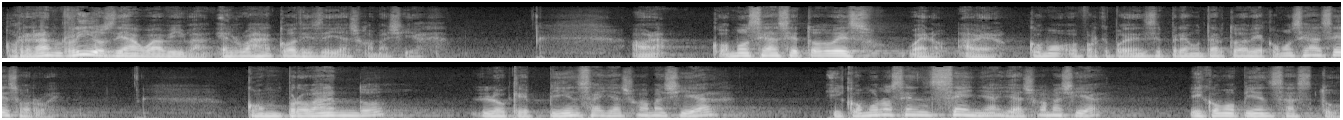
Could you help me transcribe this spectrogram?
Correrán ríos de agua viva, el Ruajacodes de Yahshua Mashiach. Ahora, ¿cómo se hace todo eso? Bueno, a ver, ¿cómo? Porque pueden preguntar todavía, ¿cómo se hace eso, Rue? Comprobando lo que piensa Yahshua Mashiach y cómo nos enseña Yahshua Mashiach y cómo piensas tú.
